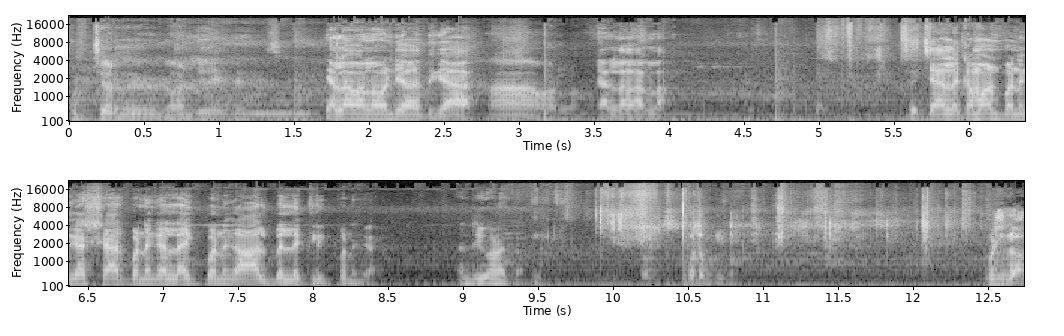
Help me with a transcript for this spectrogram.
பிடிச்சிருந்தது இந்த வண்டி. எல்லாம் வரலாம் வண்டி வாங்கிறதுக்கா? ஆ வரலாம். எல்லாம் வரலாம். இந்த சேனலை கமெண்ட் பண்ணுங்கள் ஷேர் பண்ணுங்கள் லைக் பண்ணுங்கள் ஆல் பெல்லை கிளிக் பண்ணுங்கள் நன்றி வணக்கம். போட முடியும்? பிடிச்சதா?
